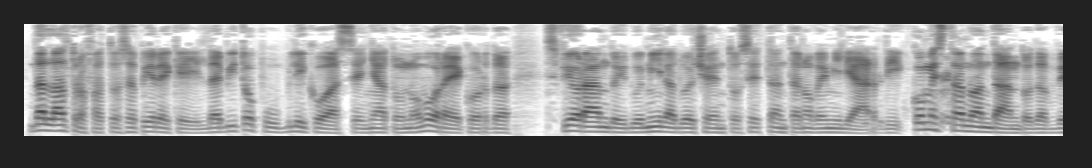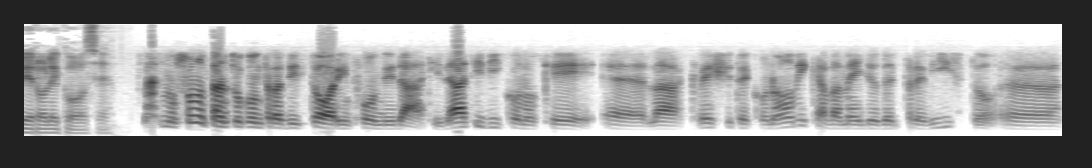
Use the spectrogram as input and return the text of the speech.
dall'altro ha fatto sapere che il debito pubblico ha segnato un nuovo record sfiorando i 2.279 miliardi. Come stanno andando davvero le cose? Sono tanto contraddittori in fondo i dati, i dati dicono che eh, la crescita economica va meglio del previsto, eh,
